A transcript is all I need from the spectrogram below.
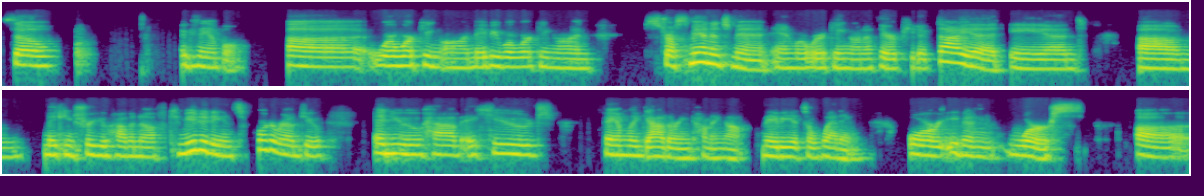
So, example, uh, we're working on maybe we're working on stress management and we're working on a therapeutic diet and um, making sure you have enough community and support around you and you have a huge family gathering coming up maybe it's a wedding or even worse uh,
